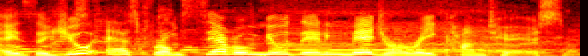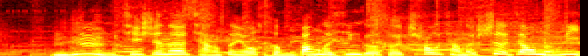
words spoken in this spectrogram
as the U.S. from several Muslim majority countries. 嗯哼，其实呢，强森有很棒的性格和超强的社交能力。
